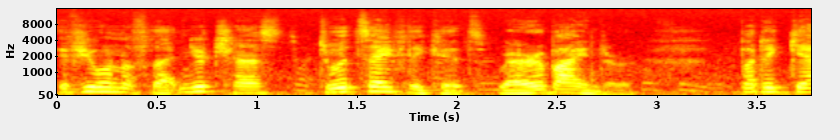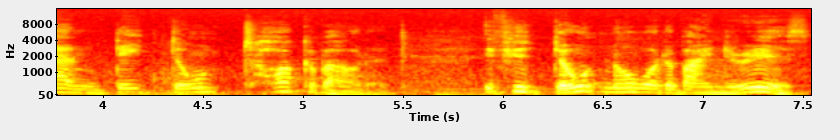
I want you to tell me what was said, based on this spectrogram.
If you want to flatten your chest, do it safely, kids, wear a binder. But again, they don't talk about it. If you don't know what a binder is,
